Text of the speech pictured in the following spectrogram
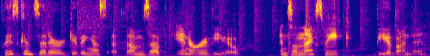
please consider giving us a thumbs up and a review. Until next week, be abundant.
